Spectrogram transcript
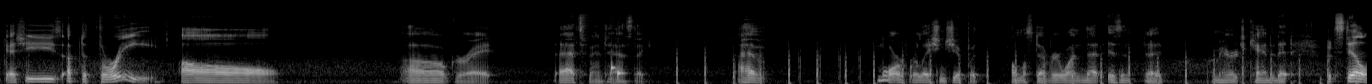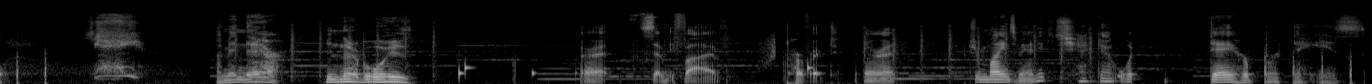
Okay, she's up to three. Oh. Oh, great. That's fantastic. I have more relationship with almost everyone that isn't a marriage candidate. But still, yay! I'm in there. In there, boys. Alright, 75. Perfect. Alright. Which reminds me, I need to check out what day her birthday is.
